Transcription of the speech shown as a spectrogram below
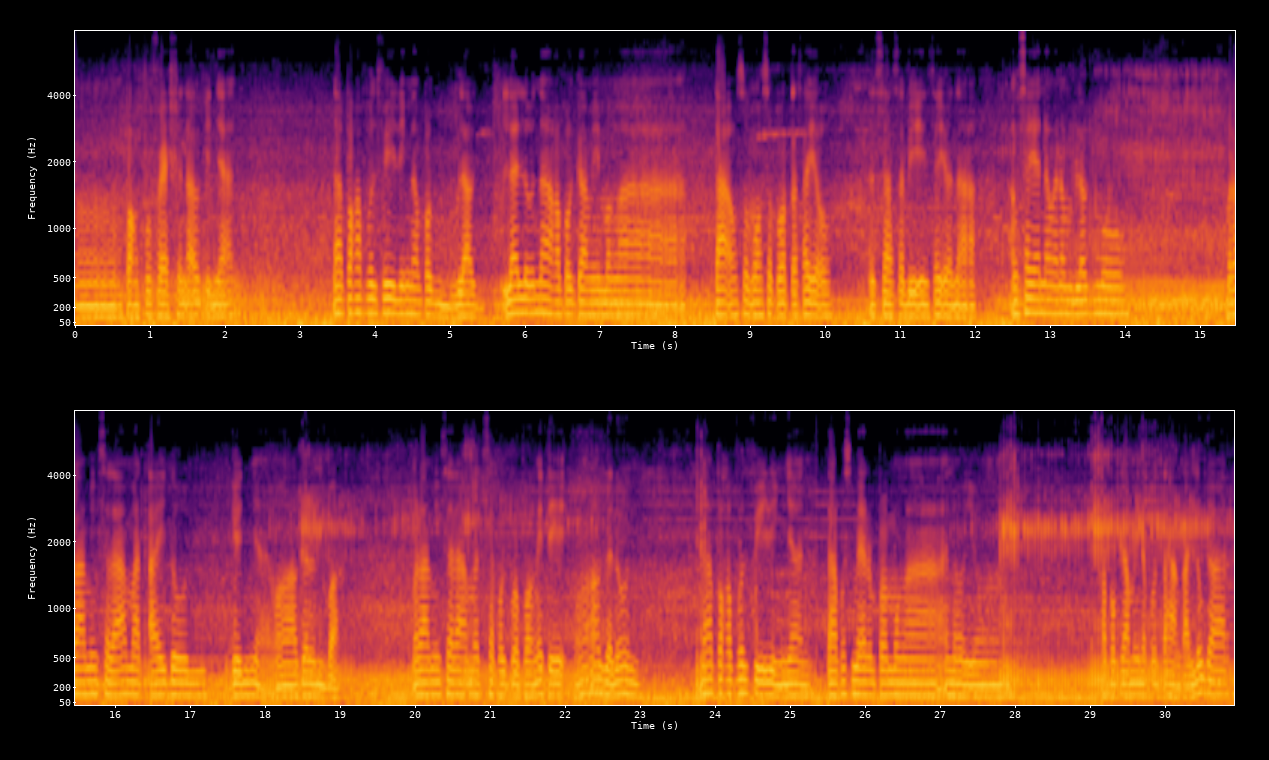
pang professional ganyan napaka fulfilling ng pag-vlog. Lalo na kapag kami mga taong sumusuporta sa'yo sasabihin sa'yo na ang saya naman ng vlog mo maraming salamat idol. Ganyan mga ganun ba? Maraming salamat sa pagpapangiti mga ganun. Napaka fulfilling yan. Tapos meron pa mga ano yung kapag ka may napuntahan kang lugar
